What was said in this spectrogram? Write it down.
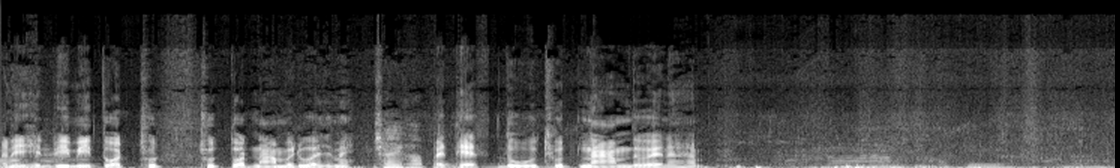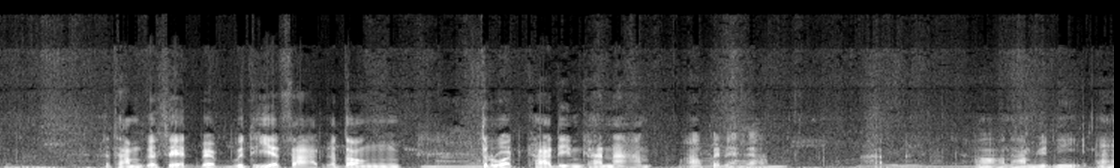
อันนี้เห็นพี่มีตรวจชุดชุดตรวจน้ำไว้ด้วยใช่ไหมใช่ครับไปเทสดูชุดน้ำด้วยนะครับน้ำโอเคน้ำใช่ไหมถ้าทำเกษตรแบบวิทยาศาสตร์ก็ต้องน้ำตรวจค่าดินค่าน้ำเอาไปไหนแล้ว น้ำอยู่นี่น้ำอยู่นี่อ๋อ น้ำอยู่นี่ อ่า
